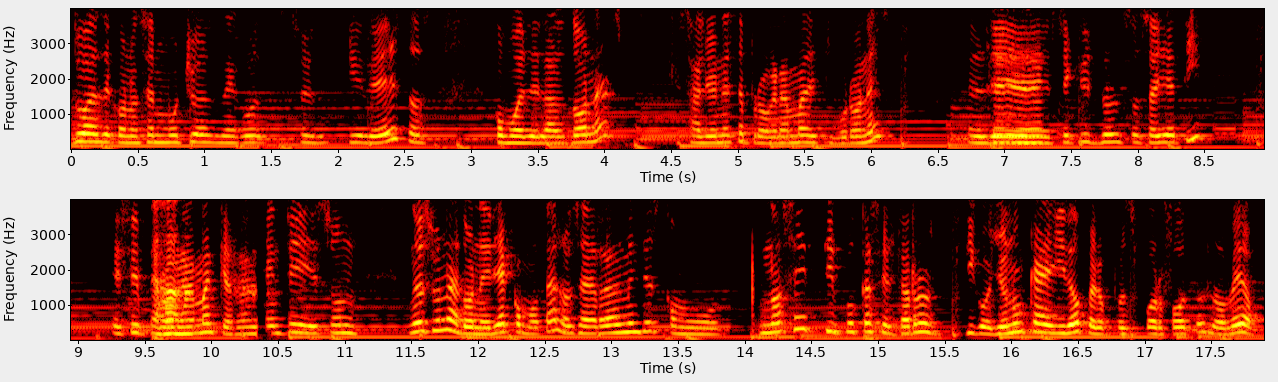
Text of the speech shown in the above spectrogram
Tú has de conocer muchos negocios de estos, como el de las donas, que salió en este programa de tiburones, el de Secret Society. Ese programa que realmente es un, no es una donería como tal, o sea, realmente es como, no sé, tipo casi el terror. Digo, yo nunca he ido, pero pues por fotos lo veo.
